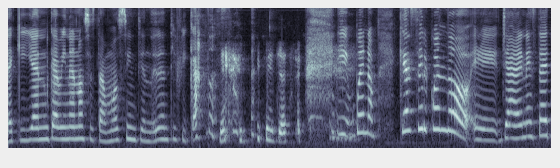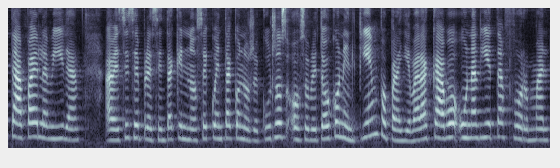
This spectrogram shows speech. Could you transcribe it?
aquí ya en cabina nos estamos sintiendo identificados. ya sé. Y bueno, ¿qué hacer cuando eh, ya en esta etapa de la vida a veces se presenta que no se cuenta con los recursos o sobre todo con el tiempo para llevar a cabo una dieta formal?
